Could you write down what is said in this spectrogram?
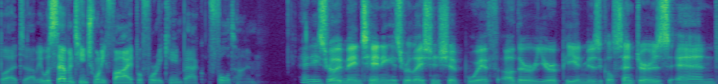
But um, it was 1725 before he came back full time. And he's really maintaining his relationship with other European musical centers and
